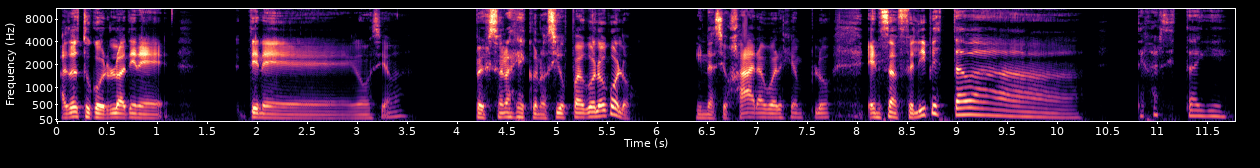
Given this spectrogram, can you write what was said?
A todo esto Cobreloa tiene. Tiene. ¿Cómo se llama? Personajes conocidos para Colo Colo. Ignacio Jara, por ejemplo. En San Felipe estaba. Dejar si está aquí.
